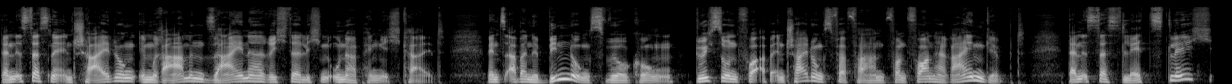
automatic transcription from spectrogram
dann ist das eine Entscheidung im Rahmen seiner richterlichen Unabhängigkeit. Wenn es aber eine Bindungswirkung durch so ein Vorabentscheidungsverfahren von vornherein gibt, dann ist das letztlich,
